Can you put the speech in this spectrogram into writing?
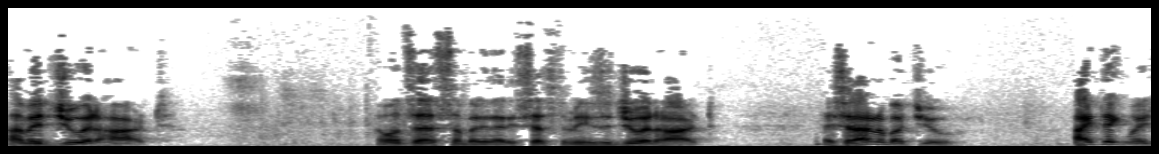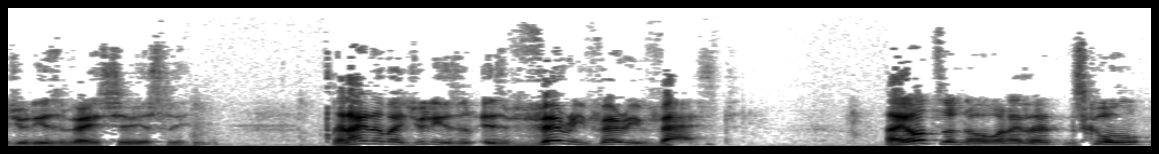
I'm a Jew at heart. I once asked somebody that. He says to me, he's a Jew at heart. I said, I don't know about you. I take my Judaism very seriously. And I know my Judaism is very, very vast. I also know, when I learned in school,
